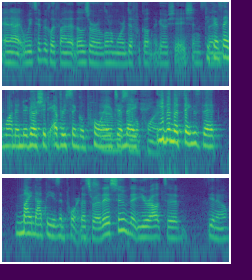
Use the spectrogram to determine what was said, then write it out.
And I, we typically find that those are a little more difficult negotiations. Because they want to negotiate every single point, every and single they point. even the things that might not be as important. That's right. They assume that you're out to, you know,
